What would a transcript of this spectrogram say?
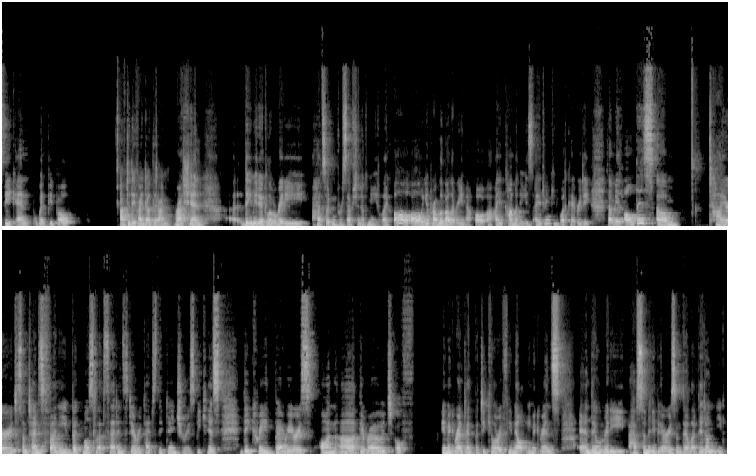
speak. And when people after they find out that i'm russian uh, they immediately already had certain perception of me like oh oh you're probably a ballerina. Oh are you communist are you drinking vodka every day? So i mean all this um tired, sometimes funny, but mostly upsetting stereotypes, they're dangerous because they create barriers on uh, the road of immigrant and particularly female immigrants and they already have so many barriers in their life. They don't need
